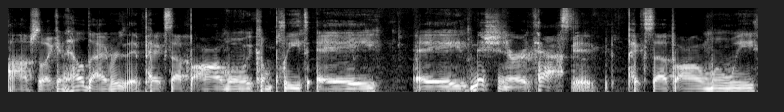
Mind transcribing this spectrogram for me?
Um, so like in Helldivers, it picks up on when we complete a a mission or a task. It picks up on when we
